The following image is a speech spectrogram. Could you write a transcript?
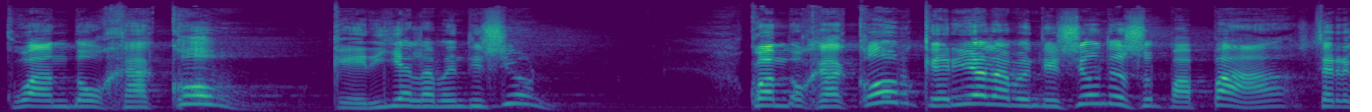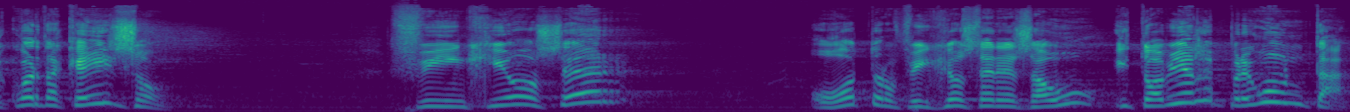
cuando Jacob quería la bendición. Cuando Jacob quería la bendición de su papá, ¿se recuerda qué hizo? Fingió ser otro, fingió ser Esaú y todavía le pregunta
